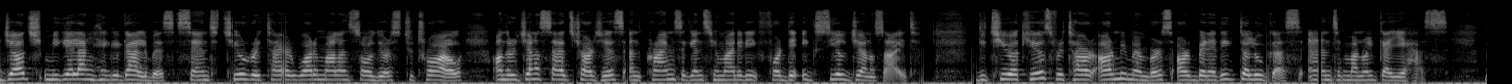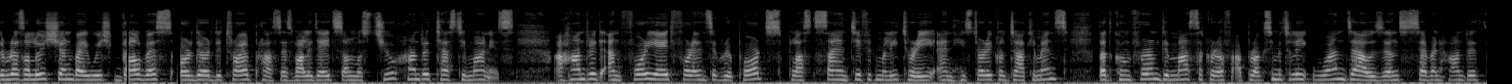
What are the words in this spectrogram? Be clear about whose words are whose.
Speaker 1: Judge Miguel Angel Galvez sent two retired Guatemalan soldiers to trial under genocide charges and crimes against humanity for the Ixil genocide. The two accused retired army members are Benedicto Lucas and Manuel Callejas. The resolution by which Galvez ordered the trial process validates almost 200 testimonies, 148 forensic reports, plus scientific, military, and historical documents that confirm the massacre of approximately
